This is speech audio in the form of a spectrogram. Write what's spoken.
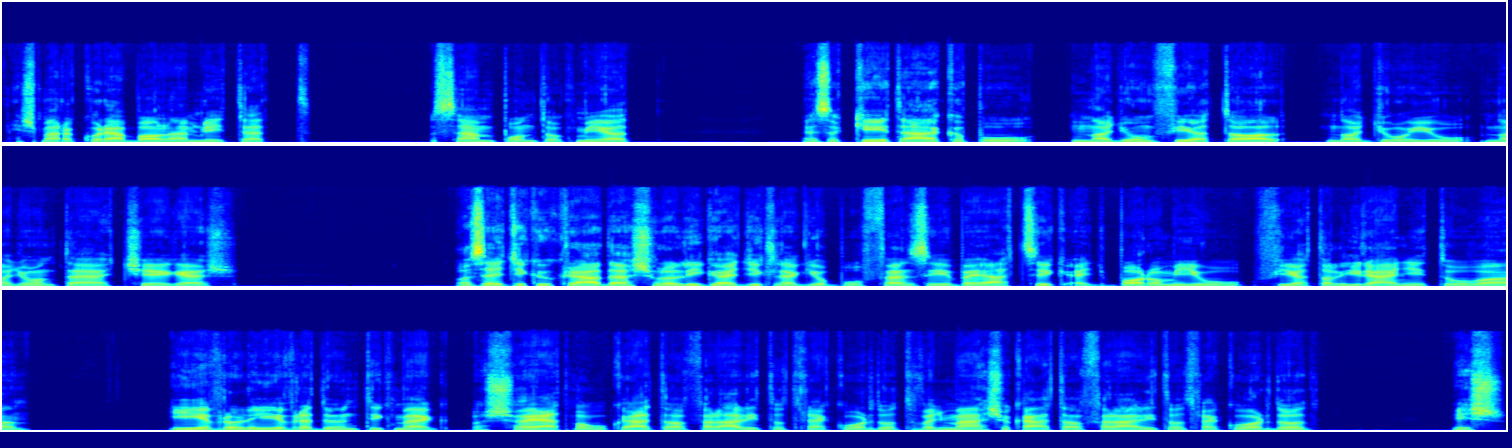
és már a korábban említett szempontok miatt. Ez a két elkapó nagyon fiatal, nagyon jó, nagyon tehetséges, az egyikük ráadásul a liga egyik legjobb offenzébe játszik, egy baromi jó fiatal irányítóval. Évről évre döntik meg a saját maguk által felállított rekordot, vagy mások által felállított rekordot, és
